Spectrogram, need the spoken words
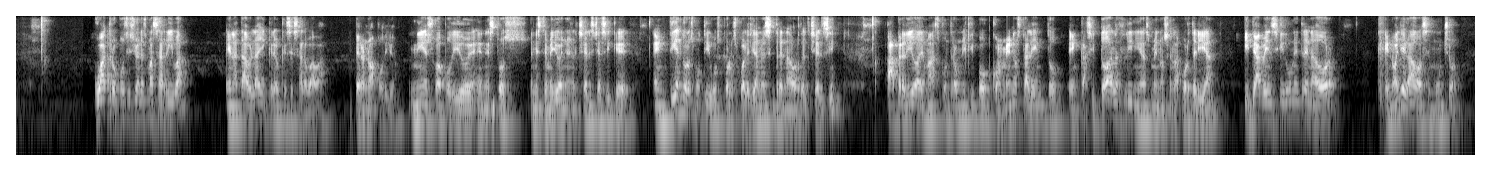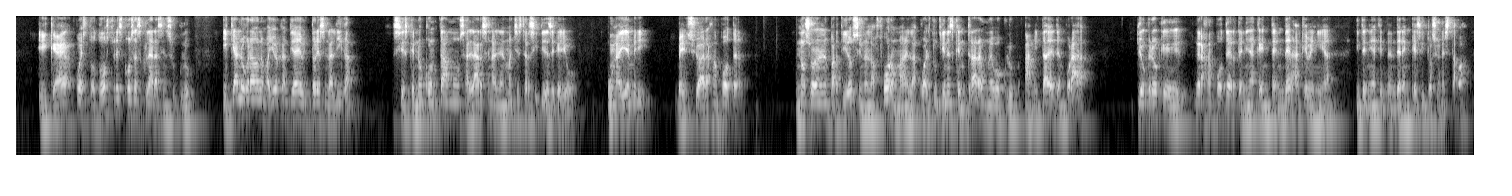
Cuatro posiciones más arriba en la tabla y creo que se salvaba, pero no ha podido. Ni eso ha podido en, estos, en este medio año en el Chelsea, así que entiendo los motivos por los cuales ya no es entrenador del Chelsea ha perdido además contra un equipo con menos talento en casi todas las líneas, menos en la portería, y te ha vencido un entrenador que no ha llegado hace mucho y que ha puesto dos, tres cosas claras en su club y que ha logrado la mayor cantidad de victorias en la liga, si es que no contamos al Arsenal y al Manchester City desde que llegó. Una Emery venció a Graham Potter, no solo en el partido, sino en la forma en la cual tú tienes que entrar a un nuevo club a mitad de temporada. Yo creo que Graham Potter tenía que entender a qué venía y tenía que entender en qué situación estaba.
